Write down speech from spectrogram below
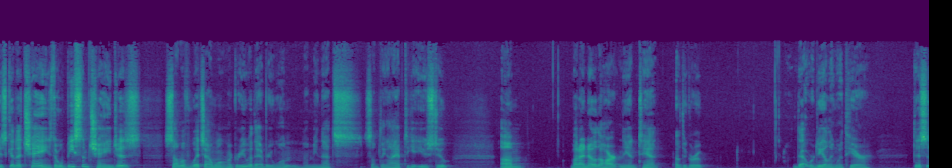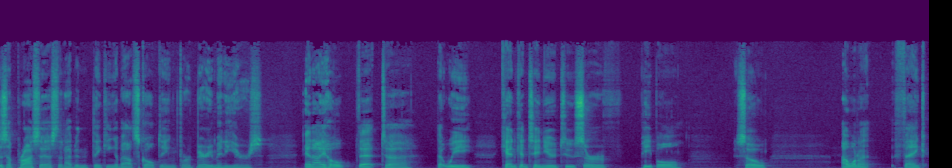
is going to change. There will be some changes, some of which I won't agree with everyone. I mean, that's something I have to get used to. Um, but I know the heart and the intent of the group that we're dealing with here. This is a process that I've been thinking about sculpting for very many years. And I hope that. Uh, that we can continue to serve people. So I want to thank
